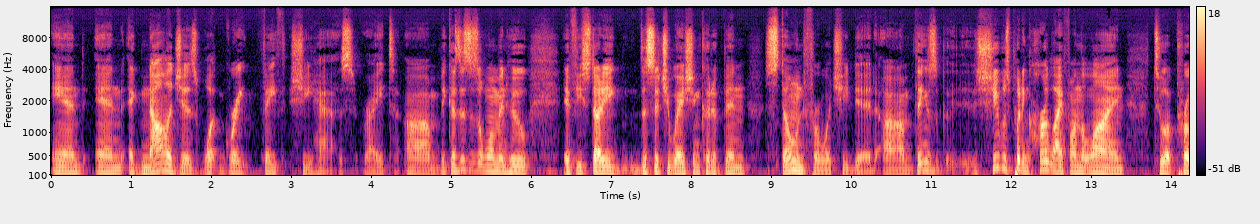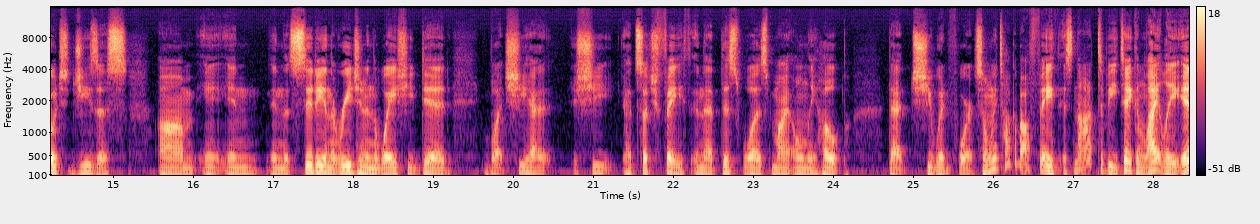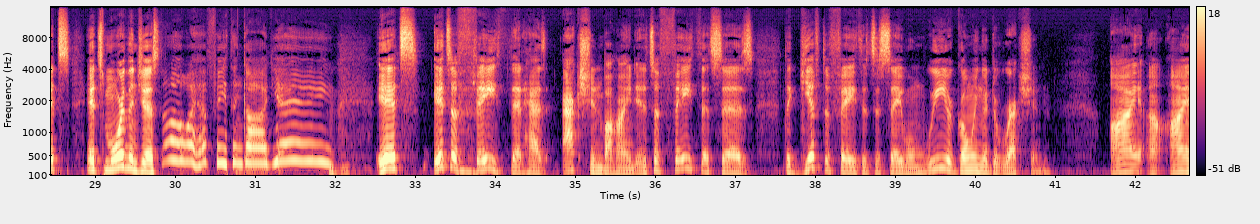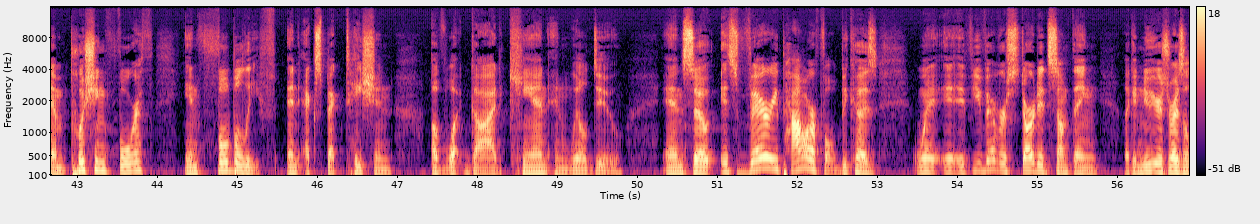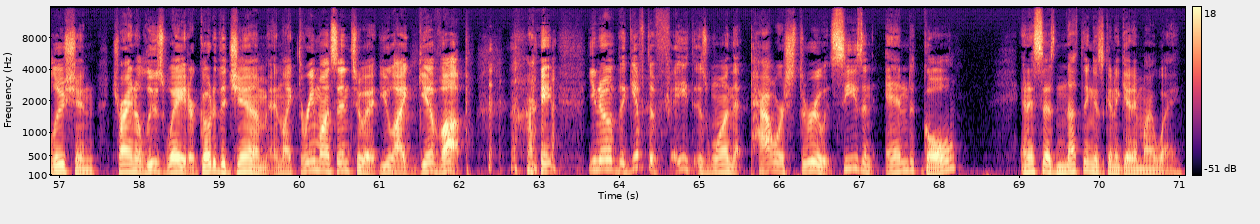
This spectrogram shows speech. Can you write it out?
and and acknowledges what great faith she has, right? Um, because this is a woman who, if you study the situation, could have been stoned for what she did. Um, things she was putting her life on the line to approach Jesus um, in, in in the city and the region in the way she did, but she had she had such faith in that this was my only hope that she went for it. So when we talk about faith, it's not to be taken lightly. It's it's more than just, "Oh, I have faith in God. Yay." Mm-hmm. It's it's a faith that has action behind it. It's a faith that says the gift of faith is to say when we are going a direction, I uh, I am pushing forth in full belief and expectation of what God can and will do. And so it's very powerful because when if you've ever started something like a New Year's resolution, trying to lose weight or go to the gym, and like three months into it, you like give up, right? you know, the gift of faith is one that powers through. It sees an end goal, and it says nothing is going to get in my way.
